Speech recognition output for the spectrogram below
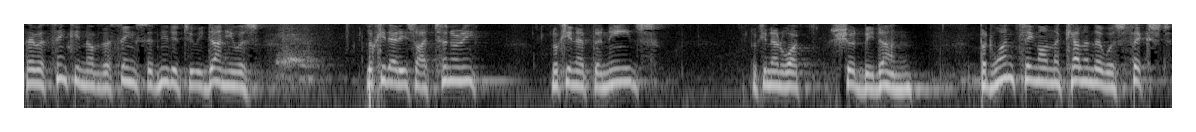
They were thinking of the things that needed to be done. He was looking at his itinerary, looking at the needs, looking at what should be done. But one thing on the calendar was fixed.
